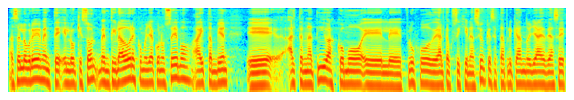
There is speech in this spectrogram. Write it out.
hacerlo brevemente, en lo que son ventiladores, como ya conocemos, hay también eh, alternativas como el eh, flujo de alta oxigenación que se está aplicando ya desde hace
